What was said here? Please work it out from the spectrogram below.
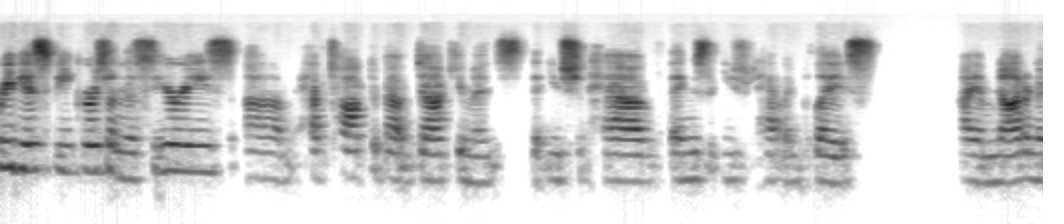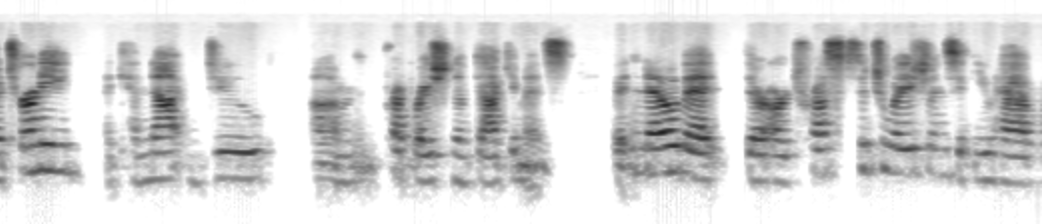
Previous speakers in the series um, have talked about documents that you should have, things that you should have in place. I am not an attorney. I cannot do um, preparation of documents, but know that there are trust situations. If you have,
